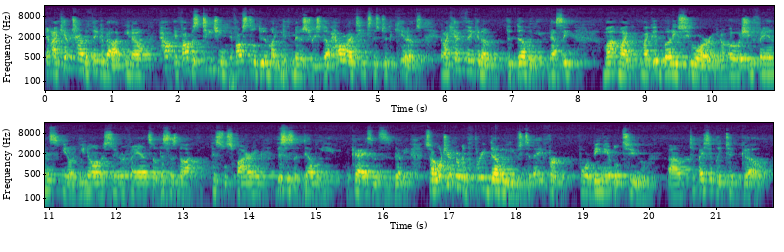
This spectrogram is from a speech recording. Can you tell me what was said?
And I kept trying to think about, you know, how if I was teaching, if I was still doing my youth ministry stuff, how would I teach this to the kiddos? And I kept thinking of the W. Now, see, my, my, my good buddies who are, you know, OSU fans, you know, you know I'm a Sooner fan, so this is not pistols firing. This is a W, okay? So this is a W. So I want you to remember the three W's today for, for being able to, um, to basically to go.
